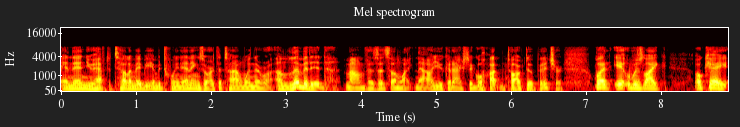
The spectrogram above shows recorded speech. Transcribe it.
And then you have to tell him maybe in between innings or at the time when there were unlimited mound visits, unlike now, you could actually go out and talk to a pitcher. But it was like, okay,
